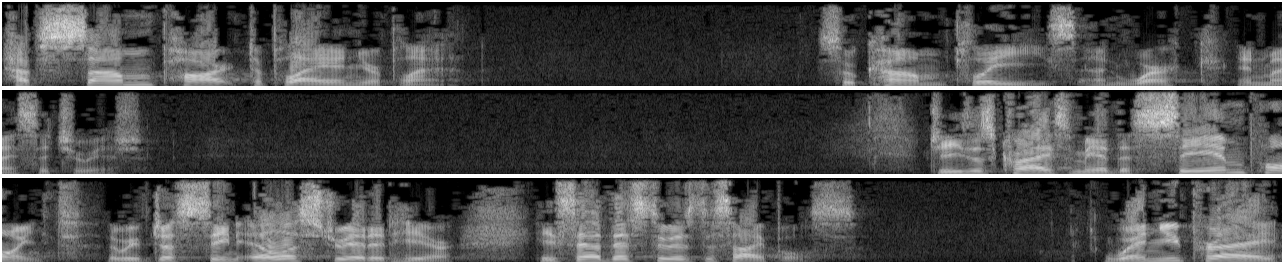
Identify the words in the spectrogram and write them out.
have some part to play in your plan. So come, please, and work in my situation. Jesus Christ made the same point that we've just seen illustrated here. He said this to his disciples. When you pray,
